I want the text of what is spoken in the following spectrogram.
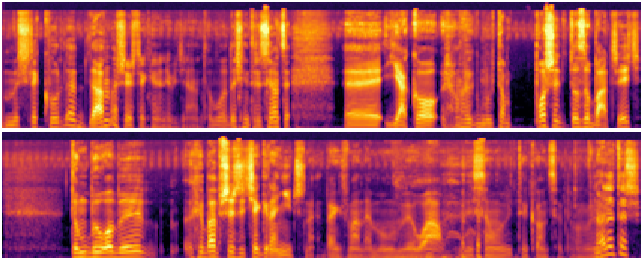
myślę, kurde, dawno się jeszcze takiego nie widziałem. To było dość interesujące. E, jako, jakbym tam poszedł to zobaczyć, to byłoby chyba przeżycie graniczne, tak zwane, bo mówię, wow, niesamowity koncert. No ale też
